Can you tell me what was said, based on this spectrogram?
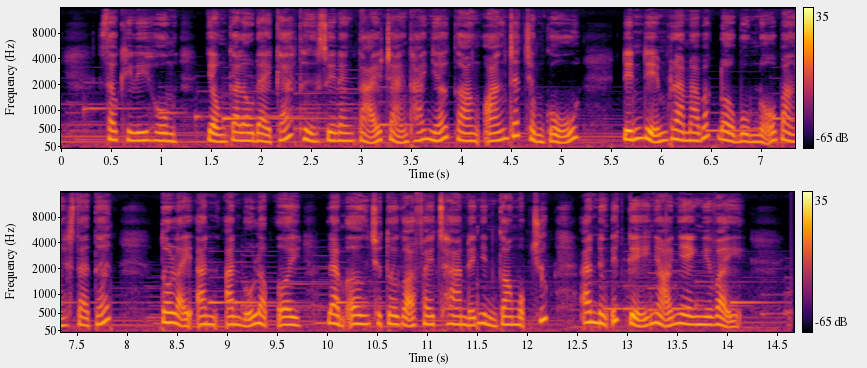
Sau khi ly hôn, giọng ca lâu đài cát thường xuyên đăng tải trạng thái nhớ con, oán trách chồng cũ. Đỉnh điểm drama bắt đầu bùng nổ bằng status. Tôi lại anh, anh Bửu Lộc ơi, làm ơn cho tôi gọi FaceTime để nhìn con một chút, anh đừng ích kỷ nhỏ nhen như vậy.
